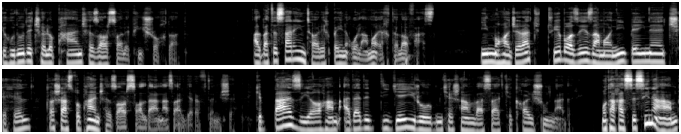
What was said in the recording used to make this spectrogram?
که حدود 45 هزار سال پیش رخ داد. البته سر این تاریخ بین علما اختلاف هست. این مهاجرت توی بازه زمانی بین 40 تا 65 هزار سال در نظر گرفته میشه که بعضیا هم عدد دیگه ای رو می‌کشن وسط که کاریشون نداریم. متخصصین امر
